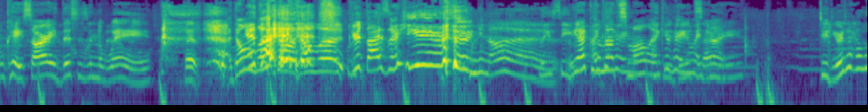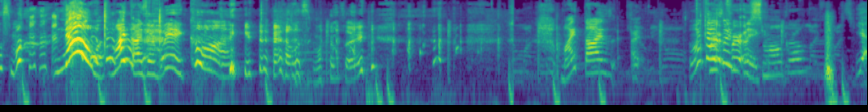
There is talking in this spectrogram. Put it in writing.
okay, sorry, this is in the way, but don't Your look, thighs- don't look. Your thighs are huge. You're not. Please see. Yeah, because I'm not small I like you, dude. my Sorry. Dude, yours are hella small. no, my thighs are big. Come on. yours are hella small. I'm sorry. My thighs are. My For, thighs for are a thick. small girl, yeah.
